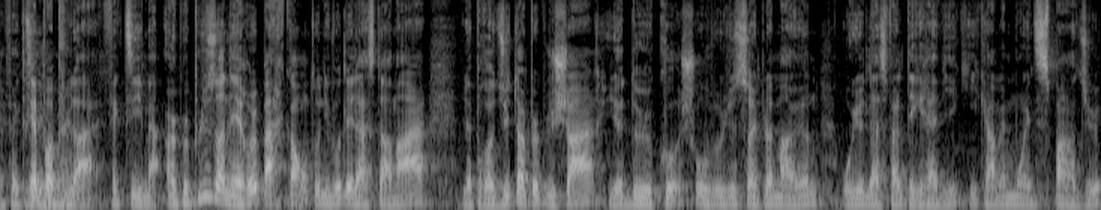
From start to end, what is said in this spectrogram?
effectivement. Très populaire, effectivement. Un peu plus onéreux, par contre, au niveau de l'élastomère. Le produit est un peu plus cher. Il y a deux couches au lieu de simplement une, au lieu de l'asphalte et gravier, qui est quand même moins dispendieux.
